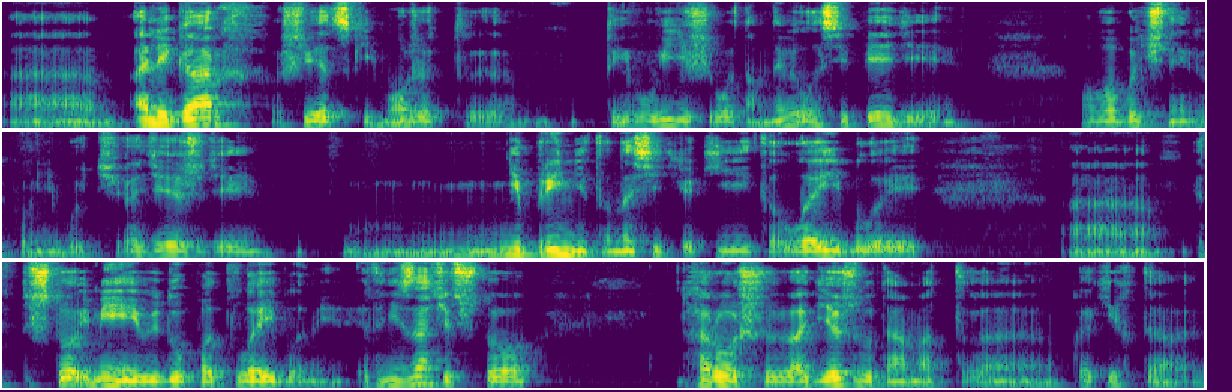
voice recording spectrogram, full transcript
А, олигарх шведский, может, э, ты увидишь его там на велосипеде, в обычной какой-нибудь одежде, не принято носить какие-то лейблы. А, что имею в виду под лейблами? Это не значит, что хорошую одежду там от э, каких-то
